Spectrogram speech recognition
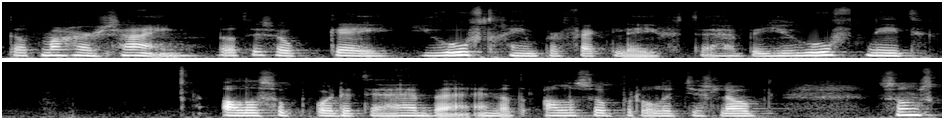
dat mag er zijn. Dat is oké. Je hoeft geen perfect leven te hebben. Je hoeft niet alles op orde te hebben en dat alles op rolletjes loopt. Soms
